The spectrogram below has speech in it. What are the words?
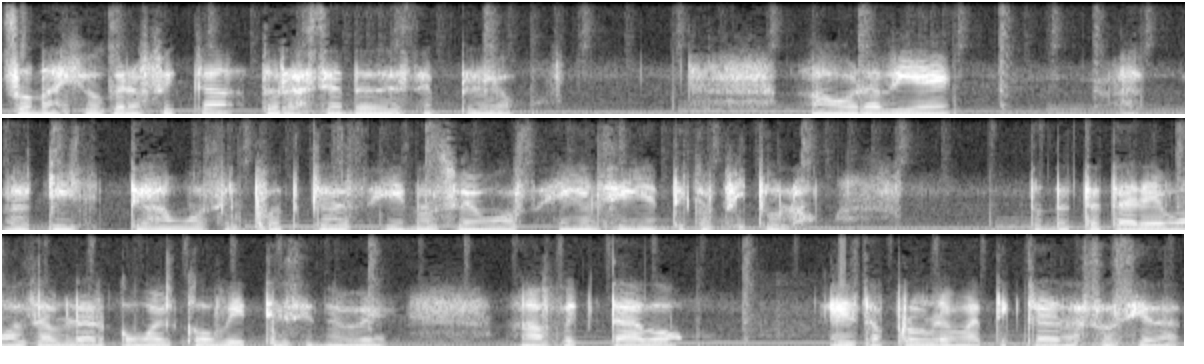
zona geográfica, duración de desempleo. Ahora bien, aquí dejamos el podcast y nos vemos en el siguiente capítulo, donde trataremos de hablar cómo el COVID-19 ha afectado esta problemática de la sociedad.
